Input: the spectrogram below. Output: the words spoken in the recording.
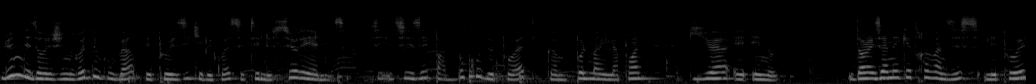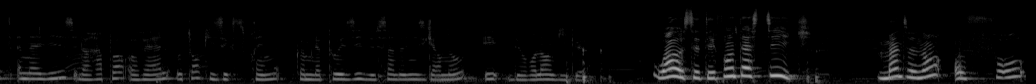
L'une des origines redécouvertes des poésies québécoises, c'était le surréalisme. Utilisé par beaucoup de poètes comme Paul-Marie Lapointe, Guillaume et Hénault. Dans les années 90, les poètes analysent leur rapport au réel autant qu'ils expriment, comme la poésie de Saint-Denis Garneau et de Roland Guigueur. Waouh, c'était fantastique! Maintenant, on faut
